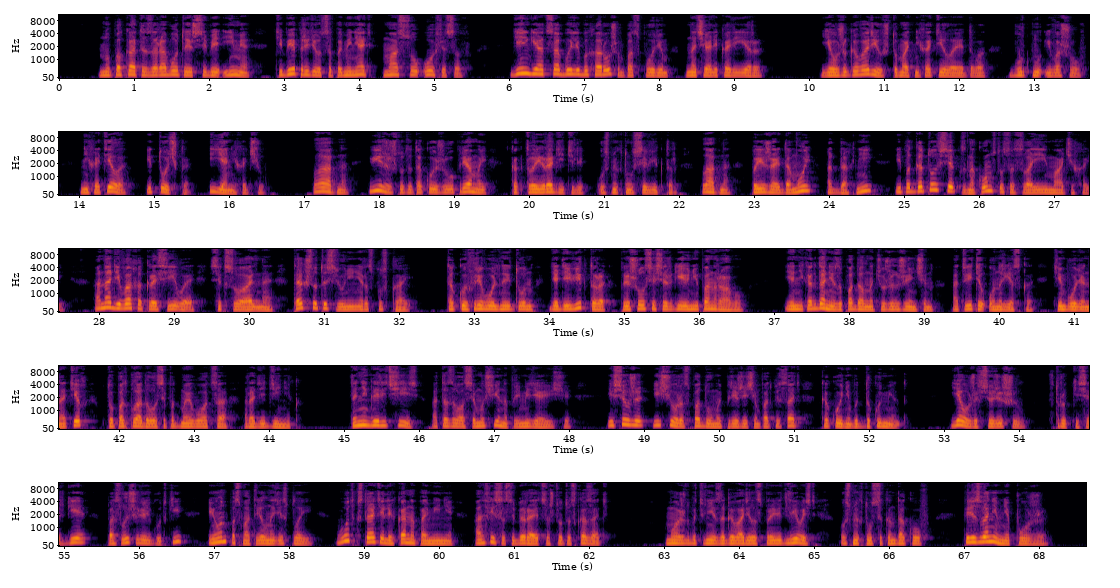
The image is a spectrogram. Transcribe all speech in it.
Но пока ты заработаешь себе имя, тебе придется поменять массу офисов. Деньги отца были бы хорошим подспорьем в начале карьеры». «Я уже говорил, что мать не хотела этого», — буркнул Ивашов. «Не хотела и точка, и я не хочу». «Ладно, вижу, что ты такой же упрямый, как твои родители», — усмехнулся Виктор. «Ладно, Поезжай домой, отдохни и подготовься к знакомству со своей мачехой. Она деваха красивая, сексуальная, так что ты слюни не распускай. Такой фривольный тон дяди Виктора пришелся Сергею не по нраву. «Я никогда не западал на чужих женщин», — ответил он резко, «тем более на тех, кто подкладывался под моего отца ради денег». «Да не горячись», — отозвался мужчина примиряюще, «и все же еще раз подумай, прежде чем подписать какой-нибудь документ». Я уже все решил. В трубке Сергея послышались гудки, и он посмотрел на дисплей. Вот, кстати, легка на помине. Анфиса собирается что-то сказать. Может быть, в ней заговорила справедливость, усмехнулся Кондаков. Перезвони мне позже.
